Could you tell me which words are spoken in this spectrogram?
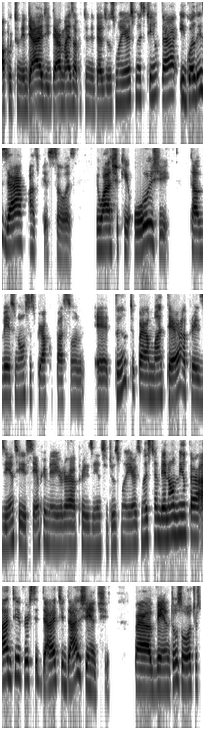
oportunidade, dar mais oportunidades às mulheres, mas tentar igualizar as pessoas. Eu acho que hoje, talvez nossas preocupações é tanto para manter a presença e sempre melhorar a presença das mulheres, mas também aumentar a diversidade da gente, para ver os outros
